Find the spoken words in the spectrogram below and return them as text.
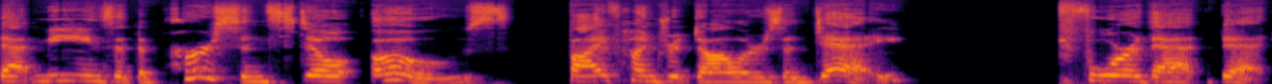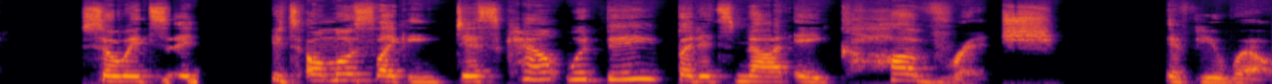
that means that the person still owes $500 a day for that bed. So it's, it, it's almost like a discount would be, but it's not a coverage, if you will.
